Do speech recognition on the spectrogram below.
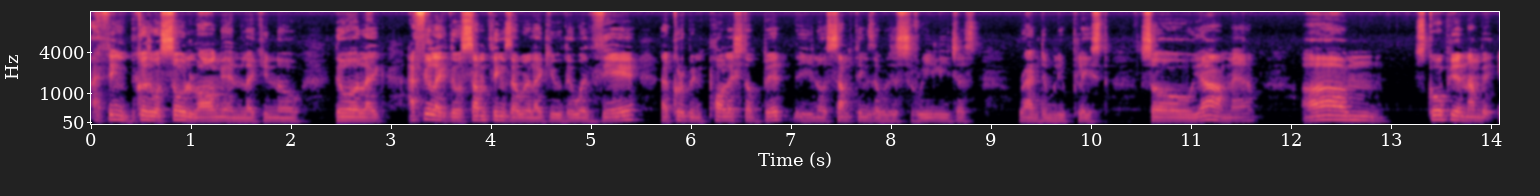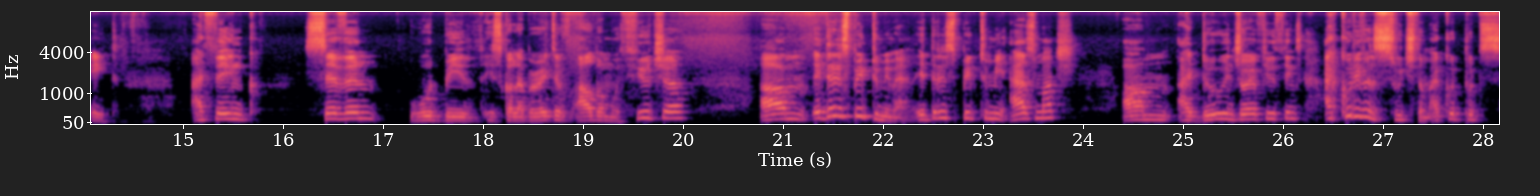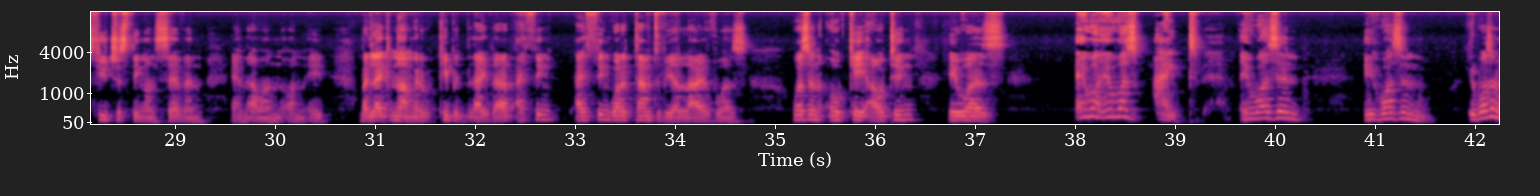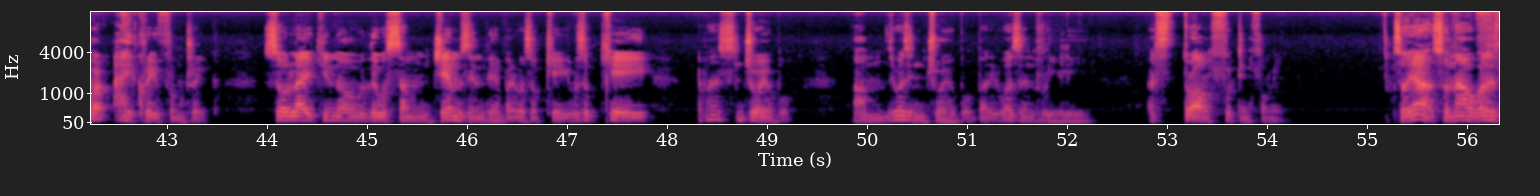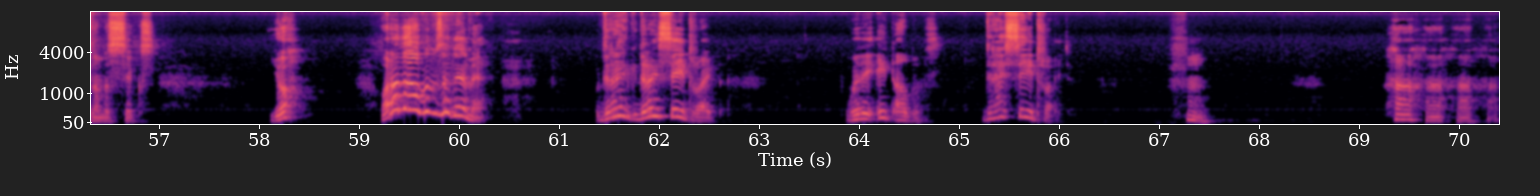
I think because it was so long and like you know there were like I feel like there were some things that were like you they were there that could have been polished a bit. You know, some things that were just really just randomly placed. So yeah, man. Um, Scorpion number eight. I think seven would be his collaborative album with Future. Um, it didn't speak to me, man. It didn't speak to me as much. Um, I do enjoy a few things. I could even switch them. I could put Future's thing on seven and that one on eight. But like, no, I'm gonna keep it like that. I think I think what a time to be alive was was an okay outing. It was, it was it was it. It wasn't, it wasn't, it wasn't what I crave from Drake. So like you know there was some gems in there, but it was okay. It was okay. It was enjoyable. Um, it was enjoyable, but it wasn't really a strong footing for me. So yeah. So now what is number six? Yo, what other albums are there, man? Did I did I say it right? Were they eight albums? Did I say it right? Hmm. Ha ha ha ha.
